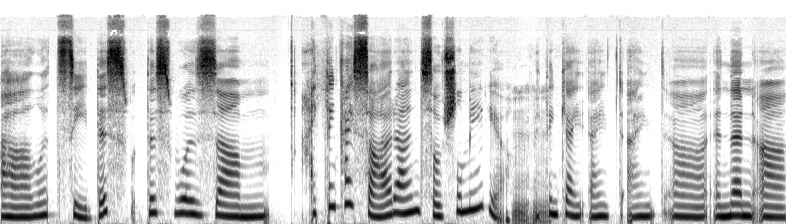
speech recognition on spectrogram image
Uh, let's see. This this was. Um, I think I saw it on social media. I think I I, I uh, and then uh,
